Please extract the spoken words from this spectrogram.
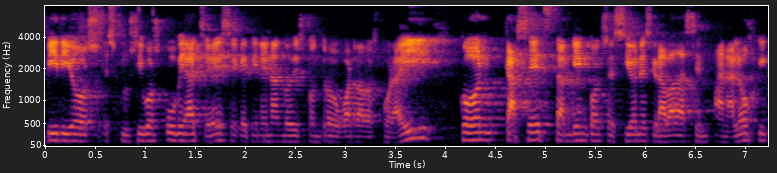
vídeos exclusivos VHS que tiene Nando Discontrol Discontrol guardados por ahí, con cassettes también con sesiones grabadas en analógico,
